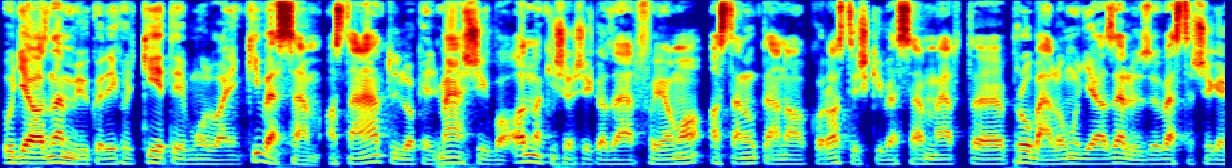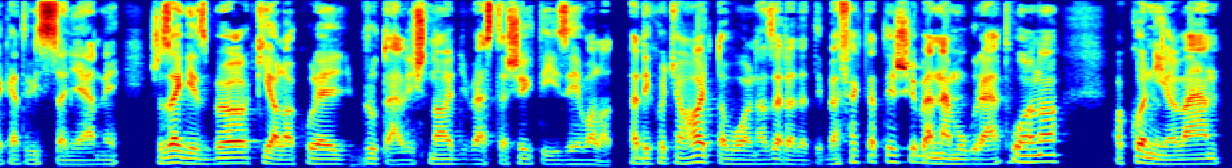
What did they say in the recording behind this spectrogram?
ugye az nem működik, hogy két év múlva én kiveszem, aztán átülök egy másikba, annak is esik az árfolyama, aztán utána akkor azt is kiveszem, mert próbálom ugye az előző veszteségeket visszanyerni. És az egészből kialakul egy brutális nagy veszteség tíz év alatt. Pedig, hogyha hagyta volna az eredeti befektetésében, nem ugrált volna, akkor nyilván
